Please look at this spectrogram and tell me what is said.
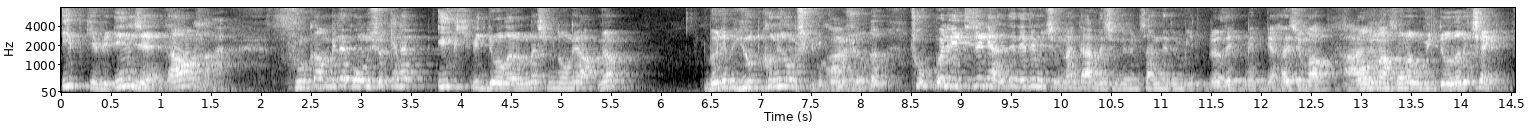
ip gibi ince tamam mı? Furkan bir de konuşurken hep ilk videolarında şimdi onu yapmıyor. Böyle bir yutkunuyormuş gibi konuşuyordu. Çok böyle itici geldi dedim içimden kardeşim dedim sen dedim bir git biraz ekmek ye hacım al. Aynen. Ondan sonra bu videoları çek.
